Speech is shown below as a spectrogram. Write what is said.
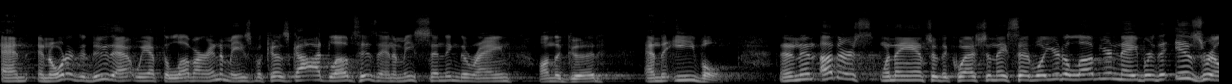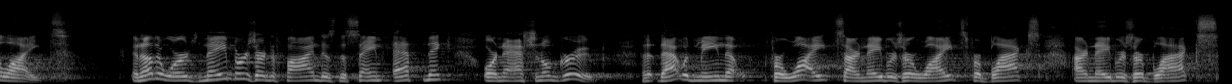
And in order to do that, we have to love our enemies because God loves his enemies, sending the rain on the good and the evil. And then others, when they answered the question, they said, Well, you're to love your neighbor, the Israelite. In other words, neighbors are defined as the same ethnic or national group. That would mean that for whites, our neighbors are whites. For blacks, our neighbors are blacks.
